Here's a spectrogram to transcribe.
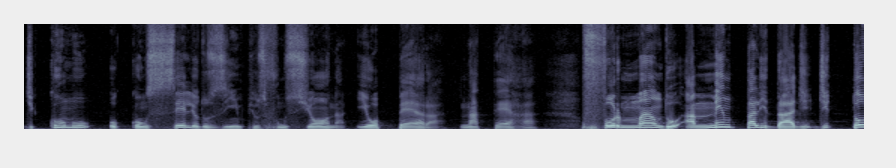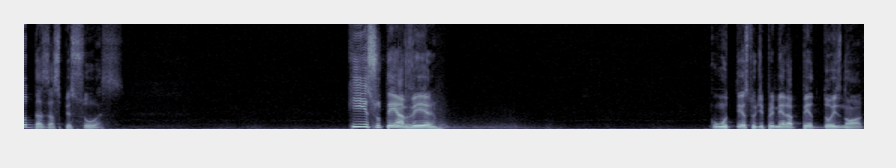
de como o conselho dos ímpios funciona e opera na terra formando a mentalidade de todas as pessoas. Que isso tem a ver com o texto de 1 Pedro 2,9?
